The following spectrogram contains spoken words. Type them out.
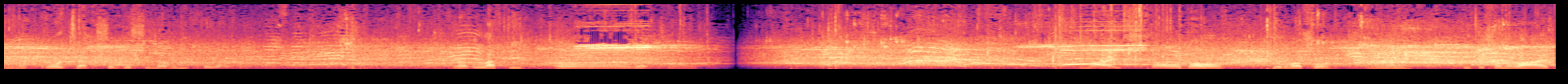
In the vortex of the 7-4. That lefty. Oh, that's nice. Nice. Ball, ball. Good hustle. And keep this one alive.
